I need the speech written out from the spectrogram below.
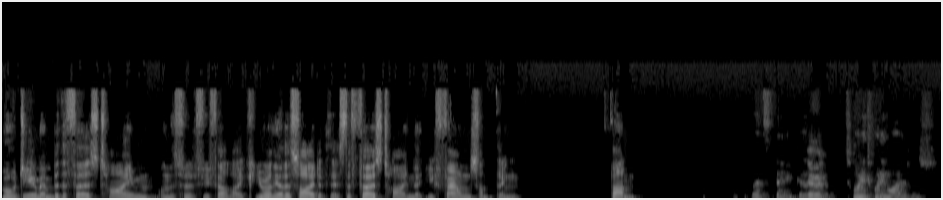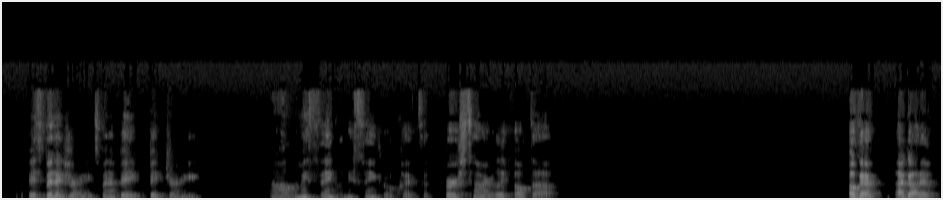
Well, do you remember the first time on the sort of you felt like you were on the other side of this? The first time that you found something fun. Let's think, because there was 2021 was it's been a journey. It's been a big, big journey. Uh, let me think. Let me think real quick. The first time I really felt that. Okay, I got it.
